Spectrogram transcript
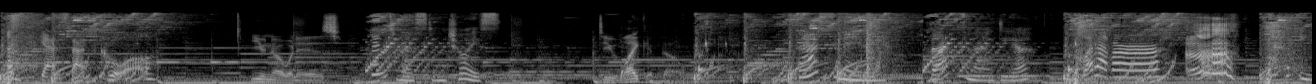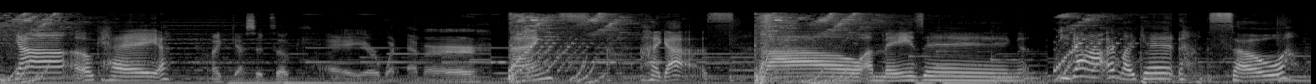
I guess that's cool. You know it is. Interesting choice. Do you like it though? Fascinating. That's an idea. Whatever. yeah, okay. I guess it's okay or whatever. Thanks. I guess. Wow, amazing. Yeah, I like it. So, I'm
